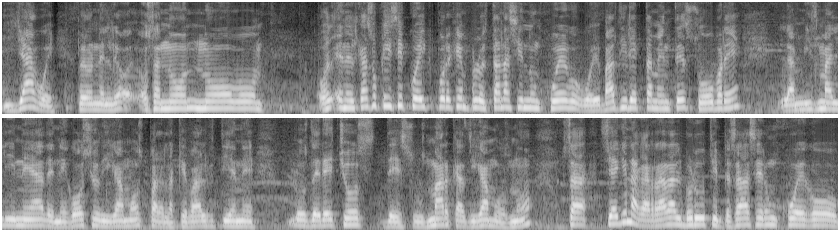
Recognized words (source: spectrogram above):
y ya, güey. Pero en el, o sea, no, no. En el caso que dice Quake, por ejemplo, están haciendo un juego, güey. Va directamente sobre la misma línea de negocio, digamos, para la que Valve tiene los derechos de sus marcas, digamos, ¿no? O sea, si alguien agarrara al Brute y empezara a hacer un juego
